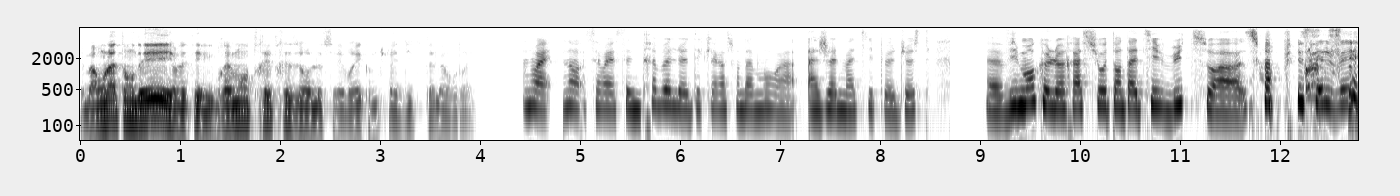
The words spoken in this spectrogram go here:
et ben on l'attendait et on était vraiment très très heureux de le célébrer comme tu l'as dit tout à l'heure Audrey. Ouais, non, c'est vrai, c'est une très belle déclaration d'amour à, à Joël Matip Just. Euh, vivement que le ratio tentative but soit soit plus élevé.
